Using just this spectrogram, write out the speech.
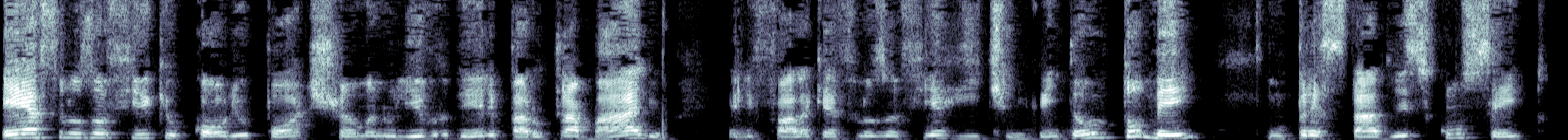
é a filosofia que o Cole Newport chama no livro dele, para o trabalho, ele fala que é a filosofia rítmica. Então, eu tomei emprestado esse conceito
